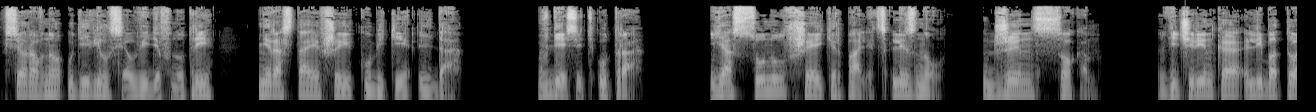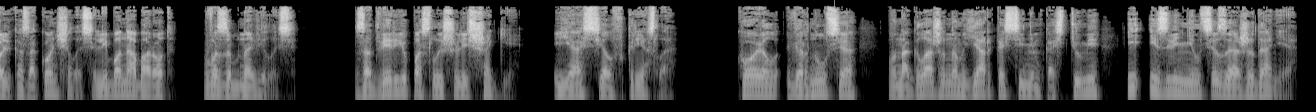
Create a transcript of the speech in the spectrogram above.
все равно удивился, увидев внутри не растаявшие кубики льда. В десять утра. Я сунул в шейкер палец, лизнул. Джин с соком. Вечеринка либо только закончилась, либо наоборот возобновилась. За дверью послышались шаги. Я сел в кресло. Койл вернулся в наглаженном ярко-синем костюме и извинился за ожидание.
